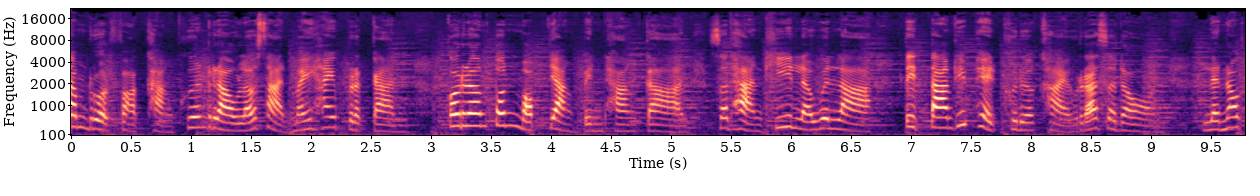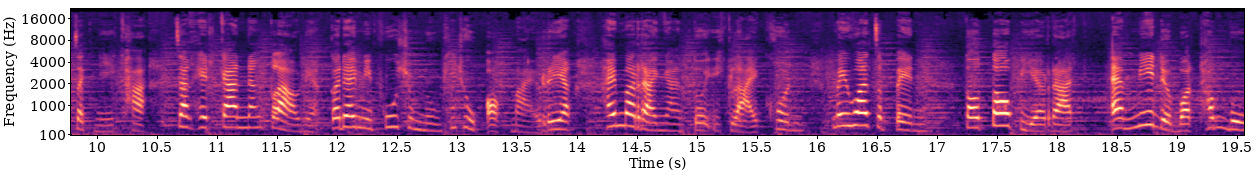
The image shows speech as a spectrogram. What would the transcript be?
ตำรวจฝากขังเพื่อนเราแล้วศาลไม่ให้ประกัน ก็เริ่มต้นม็อบอย่างเป็นทางการ สถานที่และเวลาติดตามที่เพจเครือข่ายราษฎร และนอกจากนี้ค่ะ จากเหตุการณ์ดังกล่าวเนี่ยก็ได้มีผู้ชุมนุมที่ถูกออกหมายเรียก ให้มารายงานตัวอีกหลายคน ไม่ว่าจะเป็นโตโต้ปิยรัตน์แอมมี่เดอะบอททอมบู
